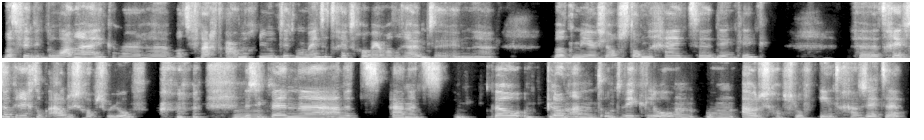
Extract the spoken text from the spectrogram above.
Wat vind ik belangrijk? Waar, uh, wat vraagt aandacht nu op dit moment? Het geeft gewoon weer wat ruimte en uh, wat meer zelfstandigheid, uh, denk ik. het geeft ook recht op ouderschapsverlof. mm. dus ik ben aan, het, aan het wel een plan aan het ontwikkelen om, om ouderschapsverlof in te gaan zetten.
